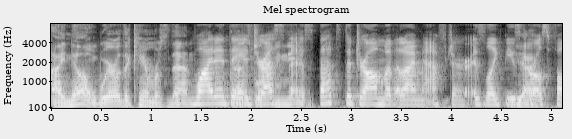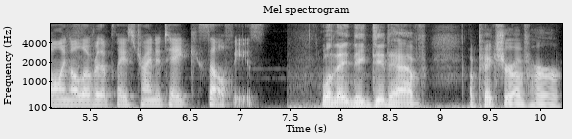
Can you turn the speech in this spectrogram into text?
I know. Where are the cameras then? Why didn't they That's address we need. this? That's the drama that I'm after. Is like these Yeah. girls falling all over the place trying to take selfies. Well, they, they did have a picture of her,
